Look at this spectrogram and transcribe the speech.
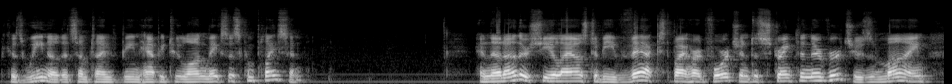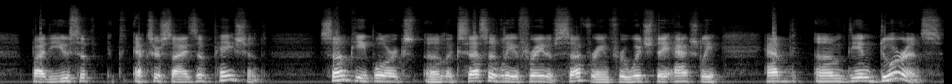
Because we know that sometimes being happy too long makes us complacent. And then others she allows to be vexed by hard fortune to strengthen their virtues of mind by the use of exercise of patience. Some people are um, excessively afraid of suffering for which they actually have um, the endurance.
